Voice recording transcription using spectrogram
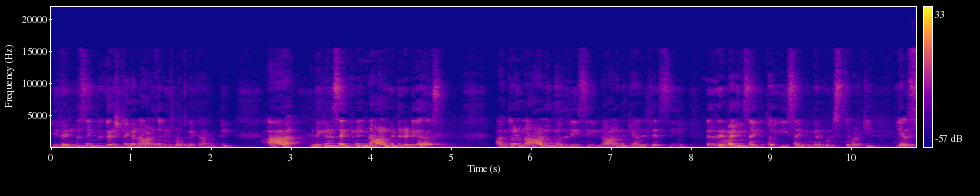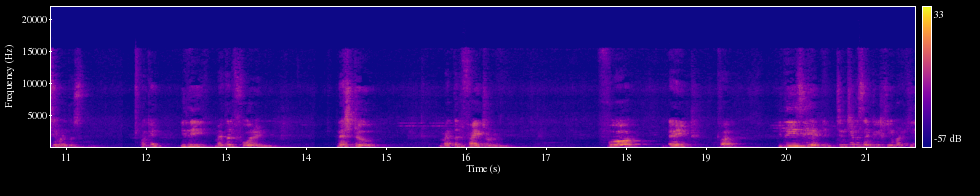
ఈ రెండు సంఖ్యలు గరిష్టంగా నాలుగుతో డివిజన్ అవుతున్నాయి కాబట్టి ఆ మిగిలిన సంఖ్యని నాలుగు ఇంటూ రెండుగా రాశాను. అందులో నాలుగును వదిలేసి నాలుగుని క్యాన్సిల్ చేసి రిమైనింగ్ సంఖ్యతో ఈ సంఖ్యను కనుక గుణిస్తే మనకి ఎల్సిఎం అనేది వస్తుంది. ఓకే ఇది మెథడ్ ఫోర్ అండి. నెక్స్ట్ మెథడ్ ఫైవ్ చూడండి. ఫోర్ ఎయిట్ ట్వెల్వ్ ఇది ఈజీ అండి. చిన్న చిన్న సంఖ్యలకి మనకి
